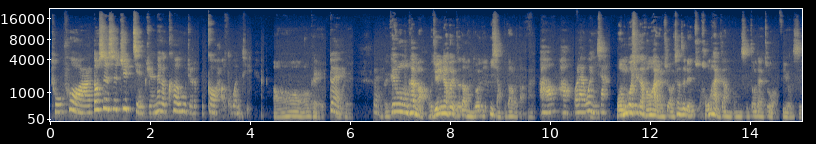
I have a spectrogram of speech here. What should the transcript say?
突破啊，都是是去解决那个客户觉得不够好的问题。哦，OK，对对可以问问看吧，我觉得应该会得到很多你意想不到的答案。好好，我来问一下。我们过去在红海的时候，甚至连红海这样的公司都在做 VOC，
